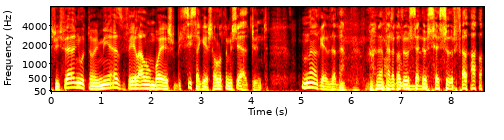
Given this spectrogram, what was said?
és úgy felnyúltam, hogy mi ez, félálomba, és sziszegést hallottam, és eltűnt. Na, képzeld, nem ennek az össze, összes szőr feláll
